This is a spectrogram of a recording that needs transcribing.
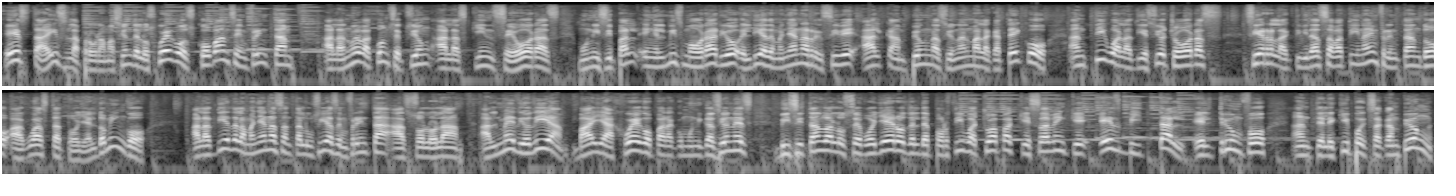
Esta es la programación de los juegos. Cobán se enfrenta a la Nueva Concepción a las 15 horas. Municipal en el mismo horario el día de mañana recibe al campeón nacional Malacateco. Antigua a las 18 horas cierra la actividad sabatina enfrentando a Guastatoya. El domingo, a las 10 de la mañana Santa Lucía se enfrenta a Sololá. Al mediodía, vaya juego para comunicaciones visitando a los cebolleros del Deportivo Achuapa que saben que es vital el triunfo ante el equipo exacampeón.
